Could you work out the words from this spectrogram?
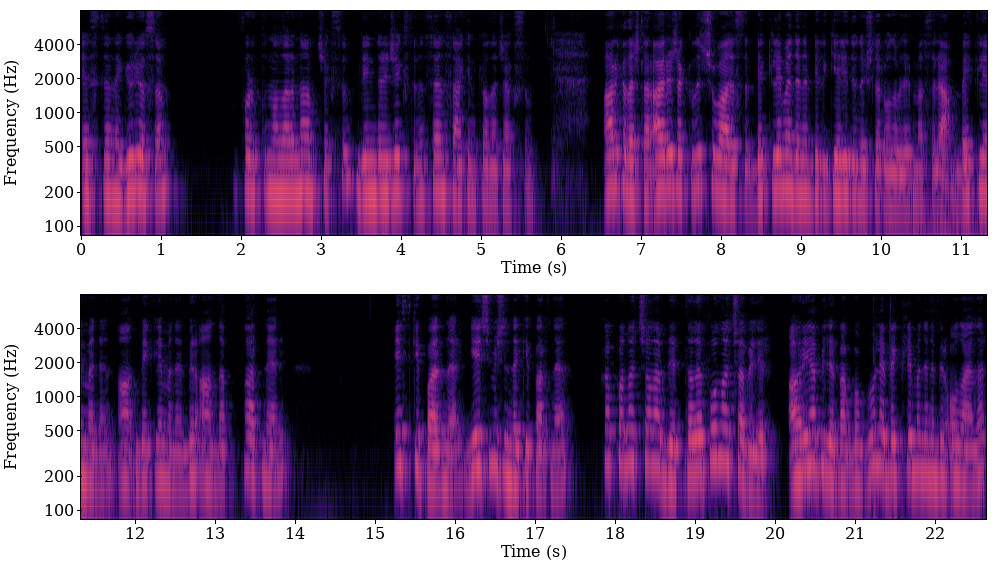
estiğini görüyorsam fırtınaları ne yapacaksın? Dindireceksiniz. Sen sakin kalacaksın. Arkadaşlar ayrıca kılıç şövalyesi beklemeden bir geri dönüşler olabilir. Mesela beklemeden an- beklemeden bir anda partner eski partner, geçmişindeki partner kapını çalabilir, telefon açabilir, arayabilir. Bak böyle beklemeden bir olaylar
